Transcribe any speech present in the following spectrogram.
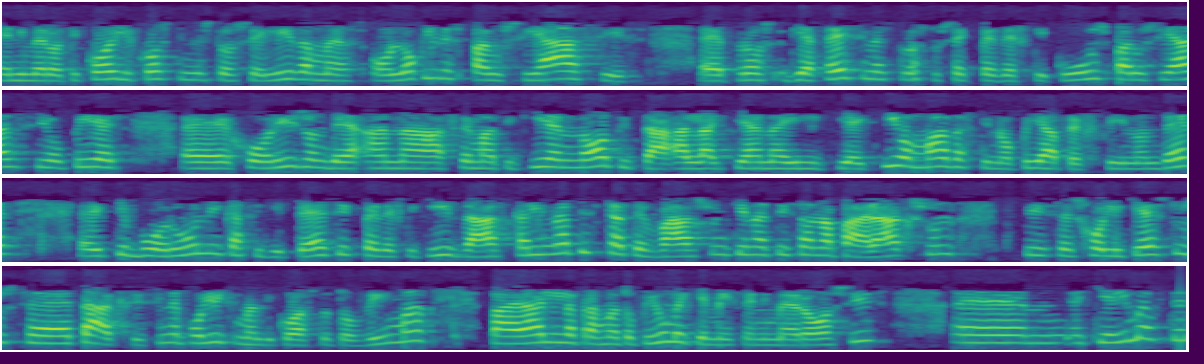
ενημερωτικό υλικό στην ιστοσελίδα μας, ολόκληρες παρουσιάσεις ε, προς, διαθέσιμες προς τους εκπαιδευτικούς, παρουσιάσεις οι οποίες ε, χωρίζονται αναθεματική ενότητα αλλά και αναηλικιακή ομάδα στην οποία απευθύνονται ε, και μπορούν οι καθηγητές, οι εκπαιδευτικοί, οι δάσκαλοι να τις κατεβάσουν και να τις αναπαράξουν στις σχολικές τους ε, τάξεις. Είναι πολύ σημαντικό αυτό το βήμα. Παράλληλα πραγματοποιούμε και εμείς ενημερώσεις ε, και είμαστε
